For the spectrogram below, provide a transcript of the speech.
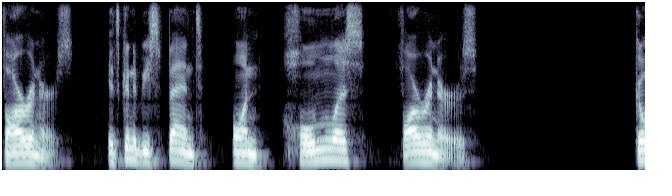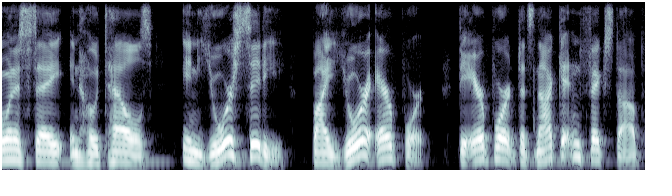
foreigners. It's going to be spent on homeless foreigners going to stay in hotels in your city by your airport, the airport that's not getting fixed up,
